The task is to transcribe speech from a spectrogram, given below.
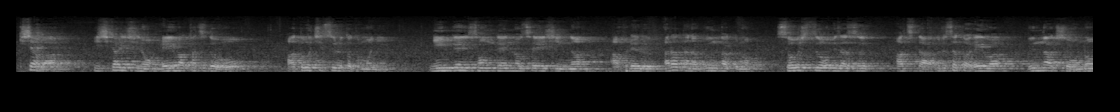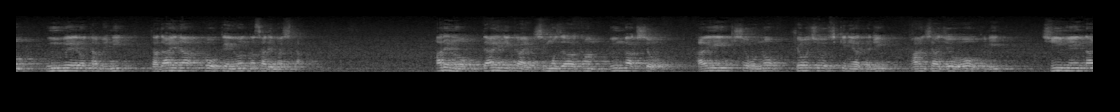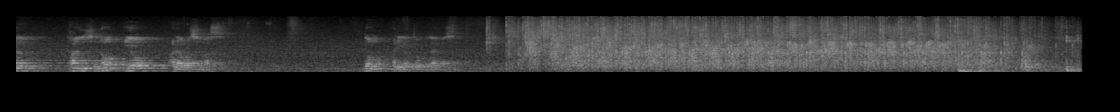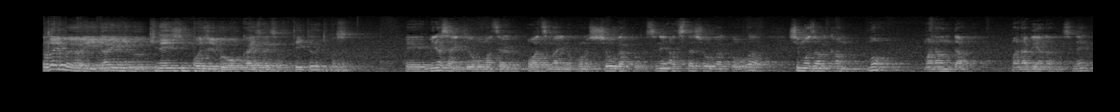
記者は石狩市の平和活動を後押しするとともに人間尊厳の精神があふれる新たな文学の創出を目指す熱田ふるさと平和文学賞の運営のために多大な貢献をなされました。彼の第2回下沢館文学賞愛縁記賞の表彰式にあたり感謝状を贈り深淵なる感謝の意を表します。どうもありがとうございました。ポジウムを開催させていただきます。えー皆さん今日お集まりお集まりのこの小学校ですね。熱田小学校は下沢館も学んだ学び屋なんですね、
